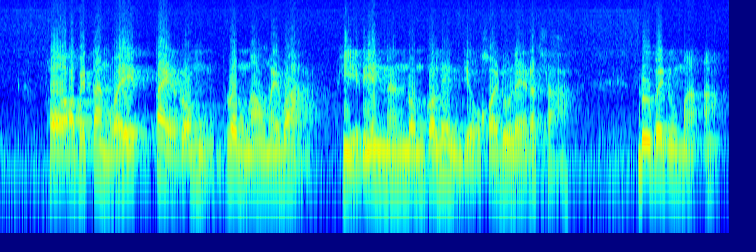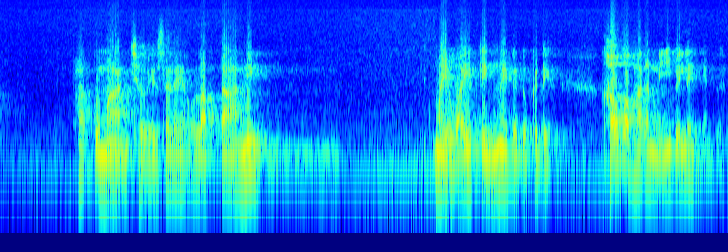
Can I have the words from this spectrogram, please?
ๆ พอเอาไปตั้งไว้ใต้ร่มร่มเงาไม่ว่า พี่เลี้ยงนางนมก็เล่นอยู่คอยดูแลรักษา ดูไปดูมาอ้าวพระกุมารเฉยซะแล้ว หลับตานิ่ง ไม่ไหวติงไม่กระดุกกระดิกเขาก็พากันหนีไปเล่นอย่างอื่น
